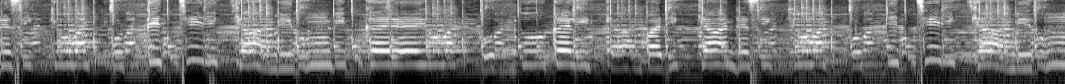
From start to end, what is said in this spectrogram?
രസിക്കുവാൻ പൊട്ടിച്ചിരിക്കാൻ വിതുമ്പിക്കരയുവാൻ ഒത്തു കളിക്കാൻ പഠിക്കാൻ രസിക്കുവാൻ പൊട്ടിച്ചിരിക്കാൻ വിതുമ്പിക്കരയുവാൻ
